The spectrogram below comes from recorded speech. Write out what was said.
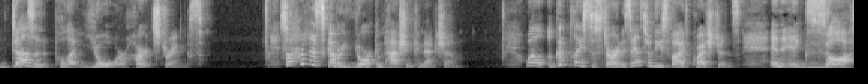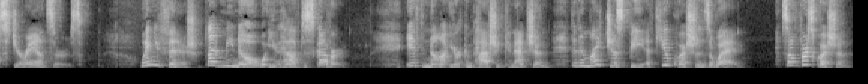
doesn't pull at your heartstrings. So, how to discover your compassion connection? Well, a good place to start is answer these five questions and exhaust your answers. When you finish, let me know what you have discovered. If not your compassion connection, then it might just be a few questions away. So, first question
